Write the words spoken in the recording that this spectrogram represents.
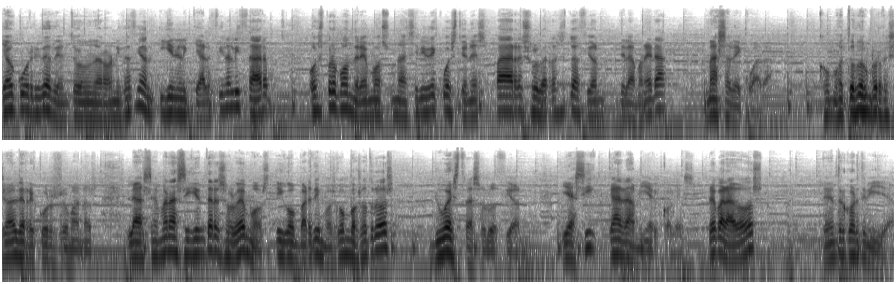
que ha ocurrido dentro de una organización y en el que al finalizar os propondremos una serie de cuestiones para resolver la situación de la manera más adecuada. Como todo un profesional de recursos humanos, la semana siguiente resolvemos y compartimos con vosotros nuestra solución. Y así cada miércoles. ¿Preparados? Dentro cortinilla.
